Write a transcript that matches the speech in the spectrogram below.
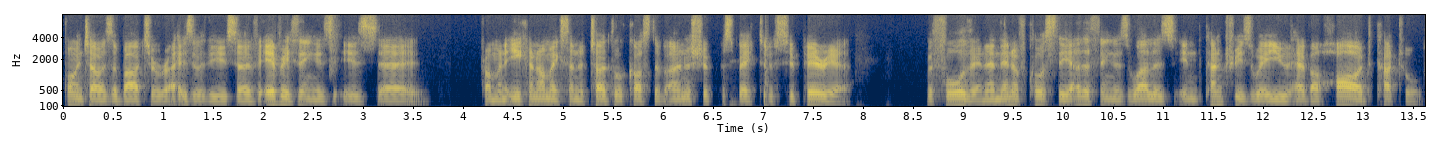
point I was about to raise with you. So if everything is is uh, from an economics and a total cost of ownership perspective superior, before then. And then, of course, the other thing as well is in countries where you have a hard cutoff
